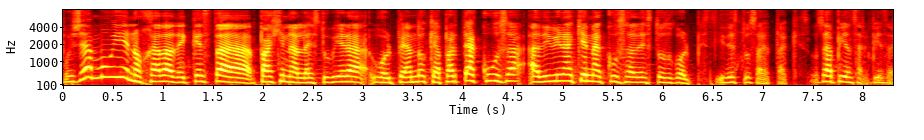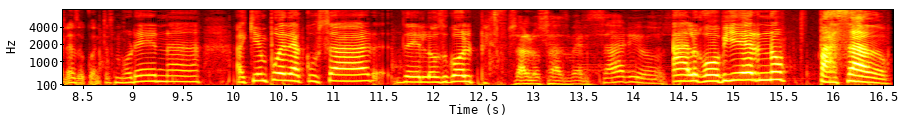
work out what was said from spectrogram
pues ya muy enojada de que esta página la estuviera golpeando, que aparte acusa, adivina quién acusa de estos golpes y de estos ataques. O sea, piénsale, piénsale, haz de cuentas, Morena. ¿A quién puede acusar de los golpes? Pues a los adversarios. Al gobierno pasado.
